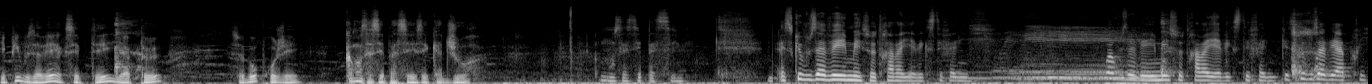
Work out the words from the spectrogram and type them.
Et puis vous avez accepté il y a peu ce beau projet. Comment ça s'est passé ces quatre jours? Comment ça s'est passé? Est-ce que vous avez aimé ce travail avec Stéphanie? Pourquoi vous avez aimé ce travail avec Stéphanie? Qu'est-ce que vous avez appris?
